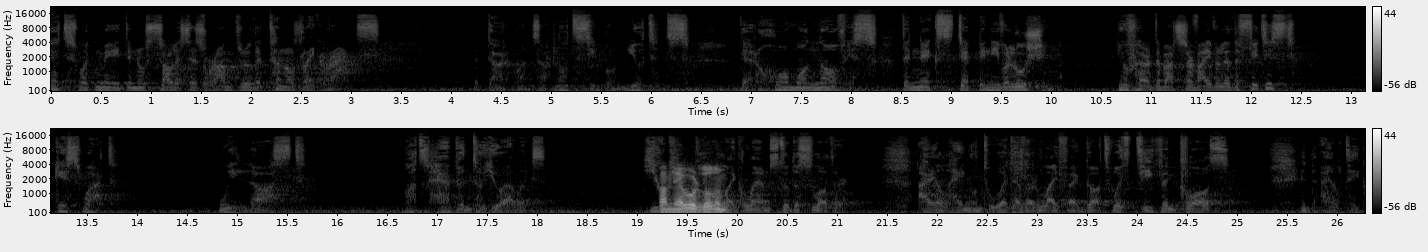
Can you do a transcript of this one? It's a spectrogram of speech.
That's what made the Nosalises run through the tunnels like rats. Homo Novus, the next step in evolution. You've heard about survival of the fittest? Guess what? We lost. What's happened to you, Alex? You Lan ne vurdu going oğlum? Like lambs to the slaughter. I'll hang on to whatever life I got with teeth and claws. And I'll take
